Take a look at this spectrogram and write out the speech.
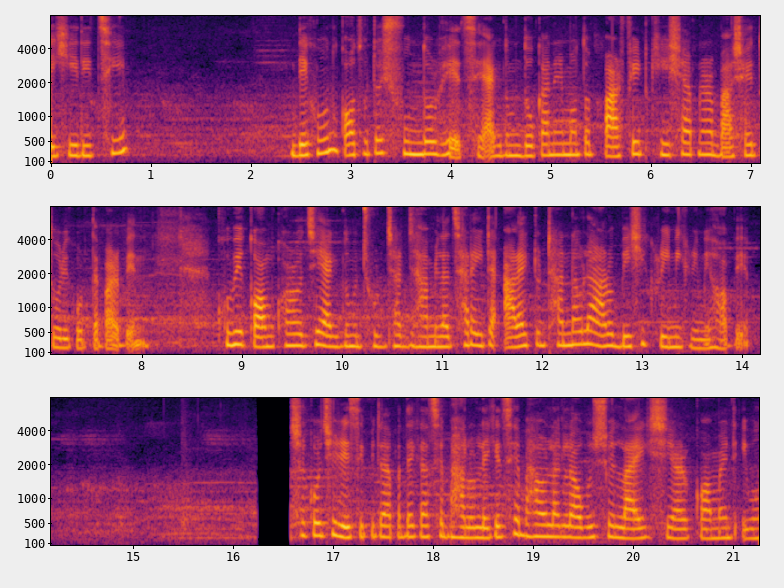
দেখিয়ে দিচ্ছি। দেখুন কতটা সুন্দর হয়েছে। একদম দোকানের মতো পারফেক্ট খিসা আপনারা বাসায় তৈরি করতে পারবেন। খুবই কম খরচে একদম ঝুটঝাট ঝামেলা ছাড়া এটা আর একটু ঠান্ডা হলে আরও বেশি ক্রিমি ক্রিমি হবে। আশা করছি রেসিপিটা আপনাদের কাছে ভালো লেগেছে। ভালো লাগলে অবশ্যই লাইক, শেয়ার, কমেন্ট এবং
